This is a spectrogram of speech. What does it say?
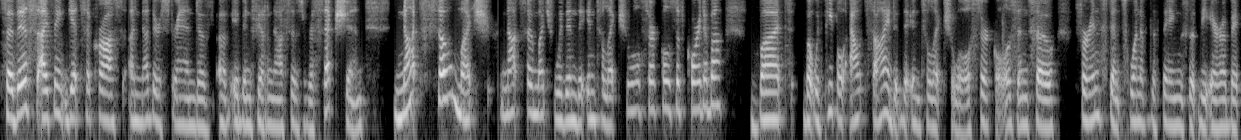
So this, I think, gets across another strand of, of Ibn Firnas's reception, not so much, not so much within the intellectual circles of Cordoba, but but with people outside the intellectual circles and so for instance one of the things that the arabic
